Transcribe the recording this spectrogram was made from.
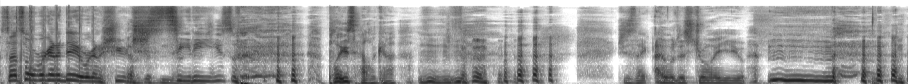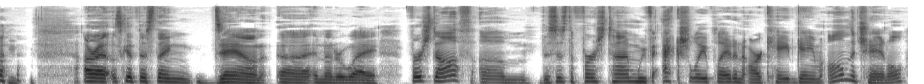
so that's what we're gonna do. We're gonna shoot CDs. Please, Helga. She's like, I will destroy you. Mm. All right, let's get this thing down uh, and underway. First off, um, this is the first time we've actually played an arcade game on the channel.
